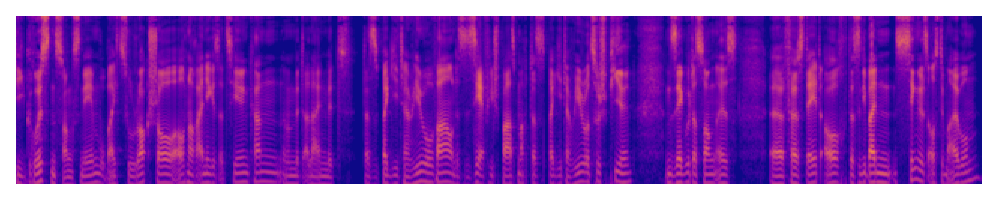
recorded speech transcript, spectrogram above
die größten Songs nehmen, wobei ich zu Rockshow auch noch einiges erzählen kann, mit allein mit, dass es bei Guitar Hero war und es sehr viel Spaß macht, dass es bei Guitar Hero zu spielen. Ein sehr guter Song ist. Äh, First Date auch. Das sind die beiden Singles aus dem Album.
